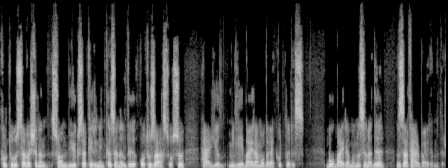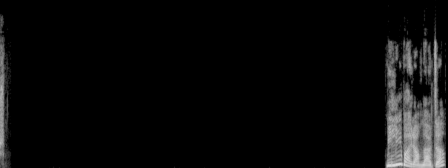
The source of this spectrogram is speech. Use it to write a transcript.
Kurtuluş Savaşı'nın son büyük zaferinin kazanıldığı 30 Ağustos'u her yıl milli bayram olarak kutlarız. Bu bayramımızın adı Zafer Bayramı'dır. Milli bayramlarda,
